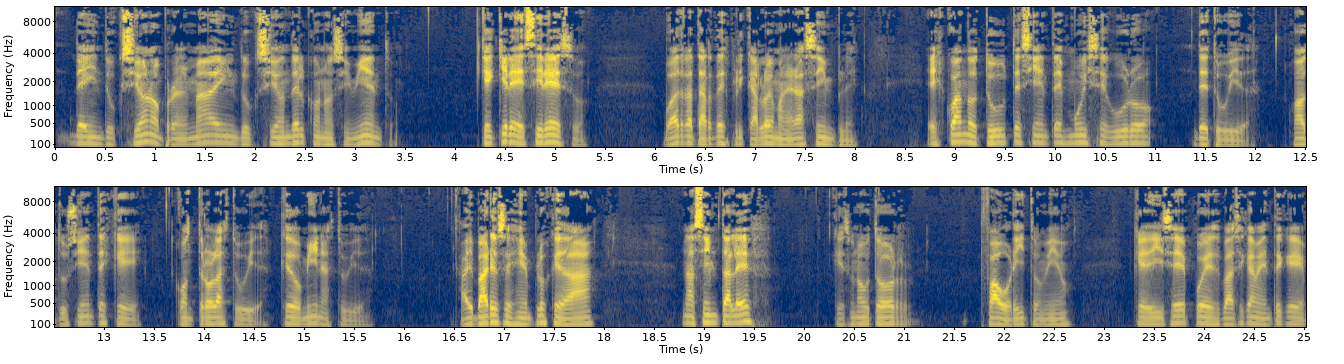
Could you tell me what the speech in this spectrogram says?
de inducción o problema de inducción del conocimiento. ¿Qué quiere decir eso? Voy a tratar de explicarlo de manera simple. Es cuando tú te sientes muy seguro de tu vida, cuando tú sientes que controlas tu vida, que dominas tu vida. Hay varios ejemplos que da Nassim Taleb, que es un autor favorito mío, que dice pues básicamente que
